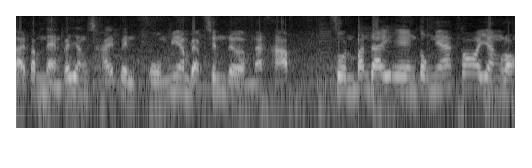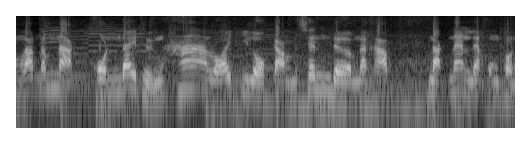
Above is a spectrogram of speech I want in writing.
ลาย ๆ ตำแหน่งก็ยังใช้เป็นโครเมียมแบบเช่นเดิมนะครับ ส่วนบันไดเองตรงนี้ก็ยังรองรับน้ำหนักคนได้ถึง 500 กิโลกรัมเช่นเดิมนะครับ หนักแน่นและคงทน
